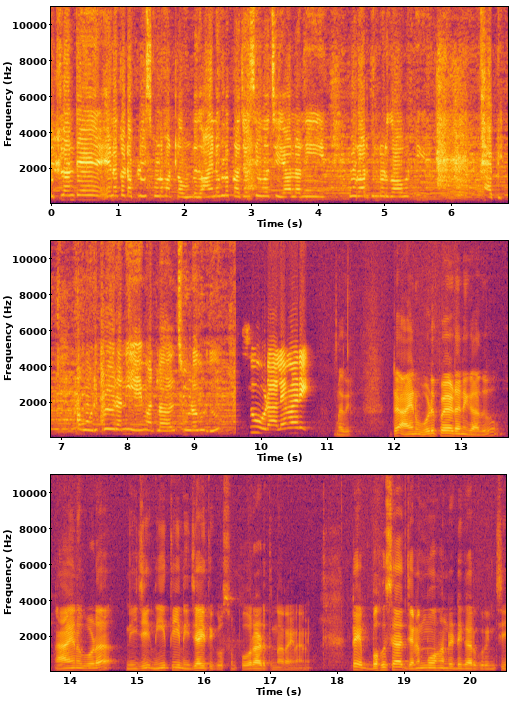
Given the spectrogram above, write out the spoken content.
ఎట్లా అంటే వెనక డబ్బులు వేసుకోవడం అట్లా ఉండదు. ఆయన కూడా ప్రజాసేవ చేయాలని పోరాడుతుంటాడు కాబట్టి హ్యాపీ ఓడిపోయారని ఏం అట్లా చూడకూడదు. చూడాలే మరి. అది. అంటే ఆయన ఓడిపోయాడని కాదు ఆయన కూడా నిజి నీతి నిజాయితీ కోసం పోరాడుతున్నారు ఆయన అని. అంటే బహుశా జగన్మోహన్ రెడ్డి గారి గురించి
